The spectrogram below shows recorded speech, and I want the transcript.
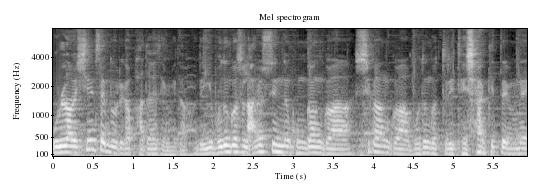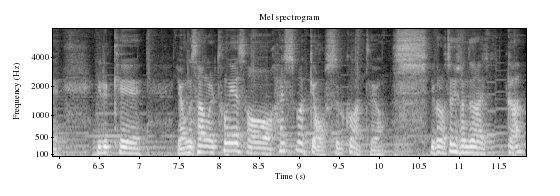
올라올 신입생도 우리가 받아야 됩니다. 근데 이 모든 것을 나눌 수 있는 공간과 시간과 모든 것들이 되지 않기 때문에 이렇게 영상을 통해서 할 수밖에 없을 것 같아요. 이걸 어떻게 전달할까?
